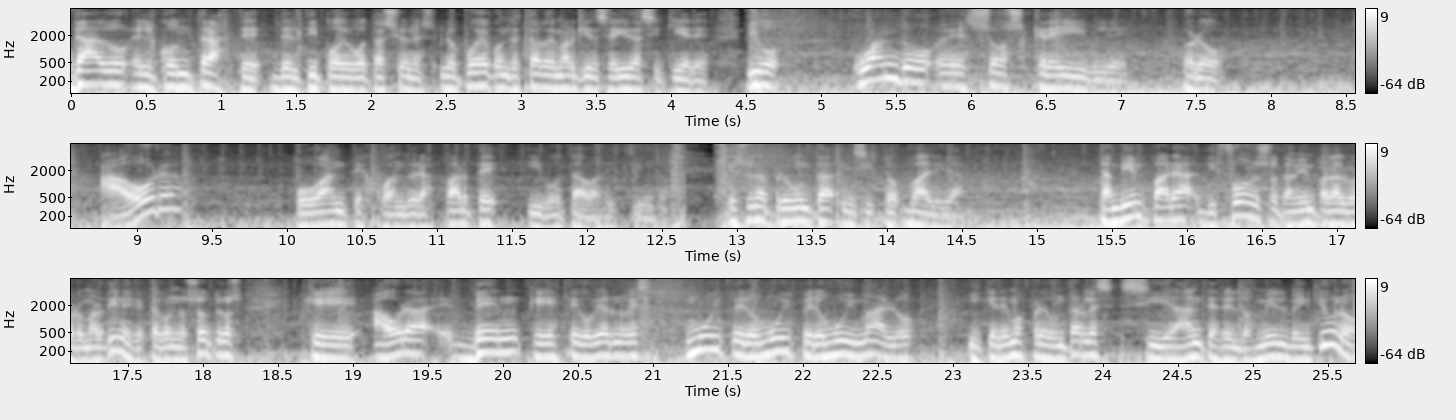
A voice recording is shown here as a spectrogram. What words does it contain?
dado el contraste del tipo de votaciones. Lo puede contestar de Marqui enseguida si quiere. Digo, ¿cuándo eh, sos creíble, pro? ¿Ahora o antes cuando eras parte y votabas distinto? Es una pregunta, insisto, válida. También para Difonso, también para Álvaro Martínez, que está con nosotros, que ahora ven que este gobierno es muy, pero muy, pero muy malo y queremos preguntarles si antes del 2021,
